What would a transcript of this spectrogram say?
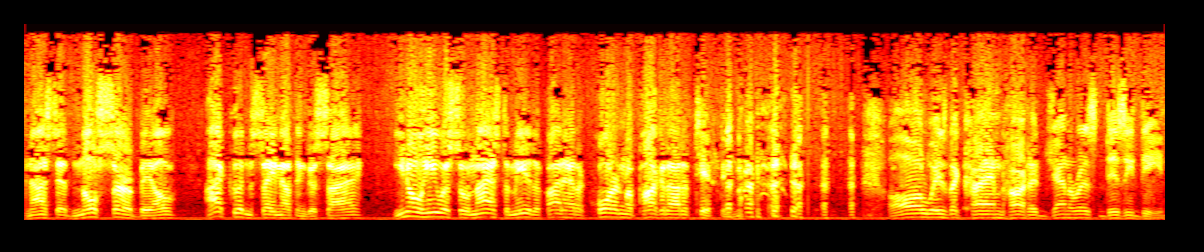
And I said, No, sir, Bill. I couldn't say nothing to Cy. You know he was so nice to me that if I'd had a quarter in my pocket, I'd have tipped him. Always the kind-hearted, generous Dizzy Dean.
